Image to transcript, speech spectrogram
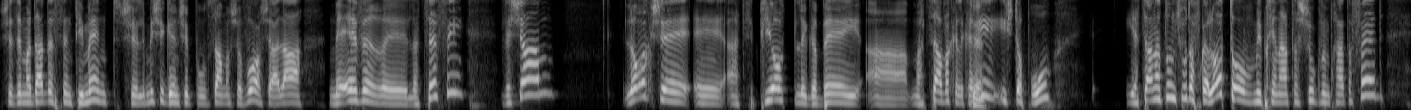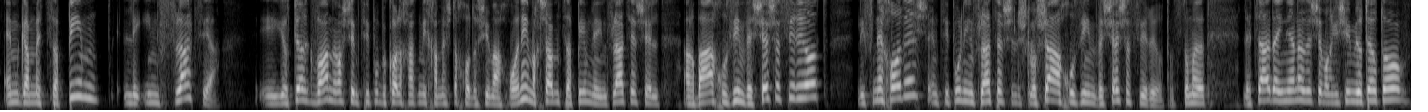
שזה מדד הסנטימנט של מישיגן שפורסם השבוע, שעלה מעבר אה, לצפי, ושם לא רק שהציפיות לגבי המצב הכלכלי כן. השתפרו, יצא נתון שהוא דווקא לא טוב מבחינת השוק ומבחינת הפד, הם גם מצפים לאינפלציה אה, יותר גבוהה ממה שהם ציפו בכל אחת מחמשת החודשים האחרונים, עכשיו מצפים לאינפלציה של 4% ו-6 עשיריות, לפני חודש הם ציפו לאינפלציה של 3% ו-6 עשיריות, זאת אומרת, לצד העניין הזה שמרגישים יותר טוב,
